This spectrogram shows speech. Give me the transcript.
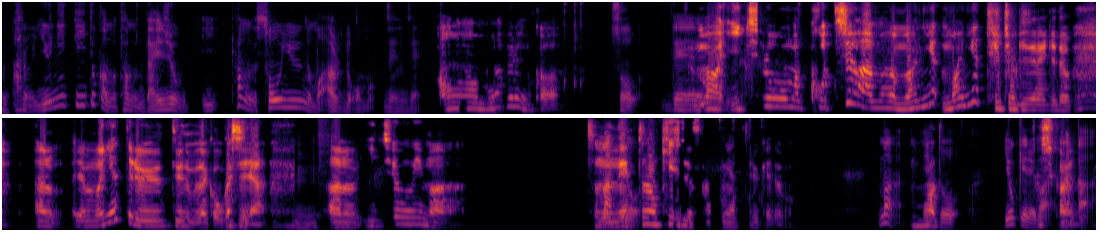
あの、 Unity とかも多分大丈夫。い多分そういうのもあると思う、全然。ああ、学べるのか。そう。で、まあ、一応、まあ、こっちは、まあ、間に合間に合ってるってわけじゃないけど、あの、いや、間に合ってるっていうのもなんかおかしいな。うん、あの、一応今、そのネットの記事を参考にやってるけど、まあ、まあえっと、よければ、なんか、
